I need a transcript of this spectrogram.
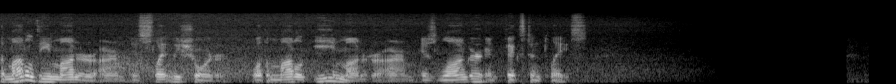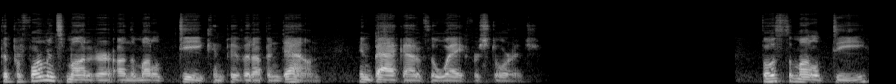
The Model D monitor arm is slightly shorter, while the Model E monitor arm is longer and fixed in place. The performance monitor on the Model D can pivot up and down and back out of the way for storage. Both the Model D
